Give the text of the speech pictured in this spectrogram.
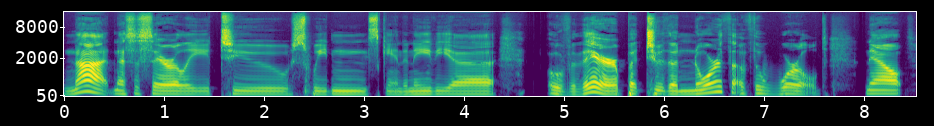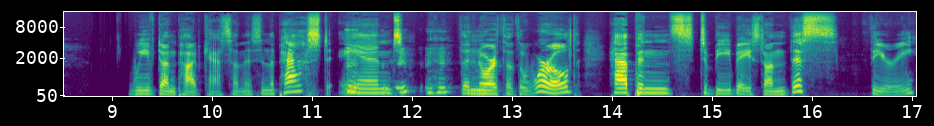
not necessarily to Sweden, Scandinavia, over there, but to the north of the world. Now, we've done podcasts on this in the past, Mm, and mhm, mhm, the mhm. north of the world happens to be based on this theory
